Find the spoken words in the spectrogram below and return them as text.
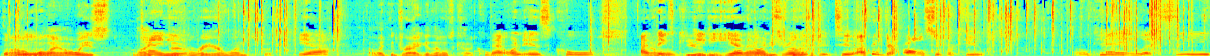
The blue. Um, well, I always like Tiny. the rare ones, but yeah, I like the dragon. That one's kind of cool. that one is cool. I That think one's cute. Dee Dee, yeah, that one's Dee really cute too. I think they're all super cute. Okay, let's see.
